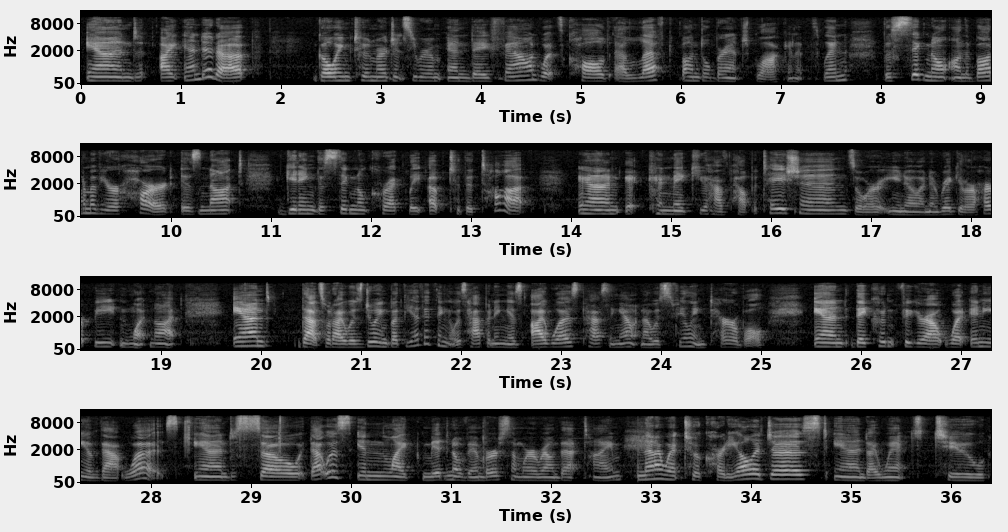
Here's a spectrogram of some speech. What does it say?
And I ended up going to emergency room and they found what's called a left bundle branch block and it's when the signal on the bottom of your heart is not getting the signal correctly up to the top and it can make you have palpitations or you know an irregular heartbeat and whatnot and that's what I was doing. But the other thing that was happening is I was passing out and I was feeling terrible and they couldn't figure out what any of that was. And so that was in like mid-November, somewhere around that time. And then I went to a cardiologist and I went to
